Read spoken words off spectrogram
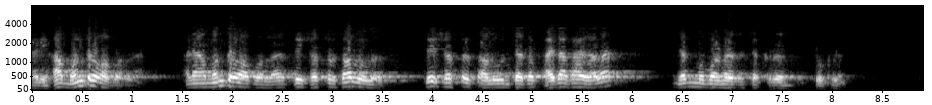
हरी हा मंत्र वापरला. आणि हा मंत्र वापरला ते शस्त्र चालवलं. ते शस्त्र चालवून त्याचा फायदा काय झाला? जन्म मरणाचं चक्र तुटलं.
